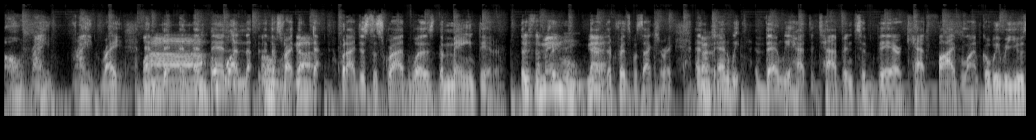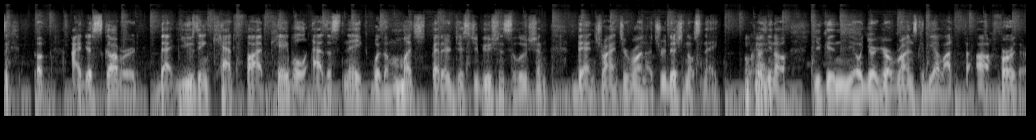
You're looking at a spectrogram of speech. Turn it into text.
Oh right right right Wow. and then, and, and then Oh that's right God. That- what i just described was the main theater It's the main room. That, Yeah. the principal section, right? And Gotcha. then we then we had to tap into their Cat five line because we were using. uh, I discovered that using Cat five cable as a snake was a much better distribution solution than trying to run a traditional snake Okay. because you know you can you know your your runs could be a lot uh, further.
